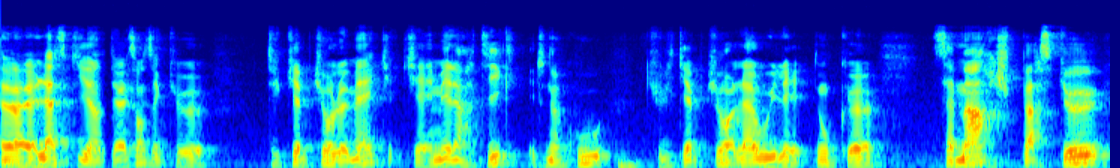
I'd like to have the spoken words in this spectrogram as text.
Euh, là, ce qui est intéressant, c'est que tu captures le mec qui a aimé l'article et tout d'un coup, tu le captures là où il est. Donc, ça marche parce que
